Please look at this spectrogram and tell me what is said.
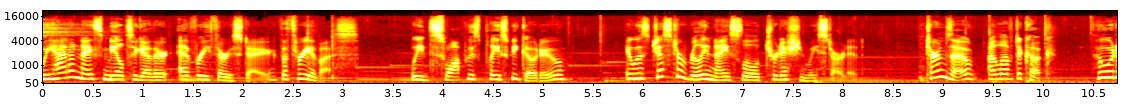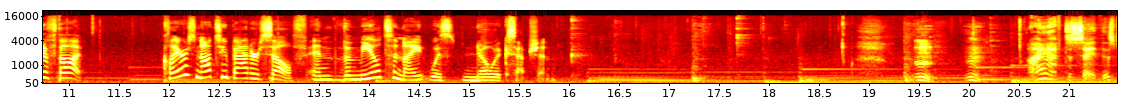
We had a nice meal together every Thursday, the three of us. We'd swap whose place we go to. It was just a really nice little tradition we started. Turns out I love to cook. Who would have thought? Claire's not too bad herself, and the meal tonight was no exception. Mm, mm. I have to say, this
